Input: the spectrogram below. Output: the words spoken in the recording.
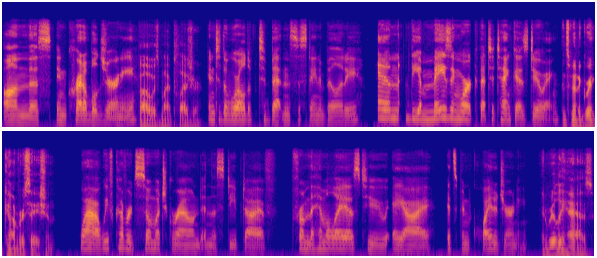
on this incredible journey Oh, it was my pleasure. into the world of Tibetan sustainability and the amazing work that Tatanka is doing. It's been a great conversation. Wow, we've covered so much ground in this deep dive. From the Himalayas to AI, it's been quite a journey. It really has.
